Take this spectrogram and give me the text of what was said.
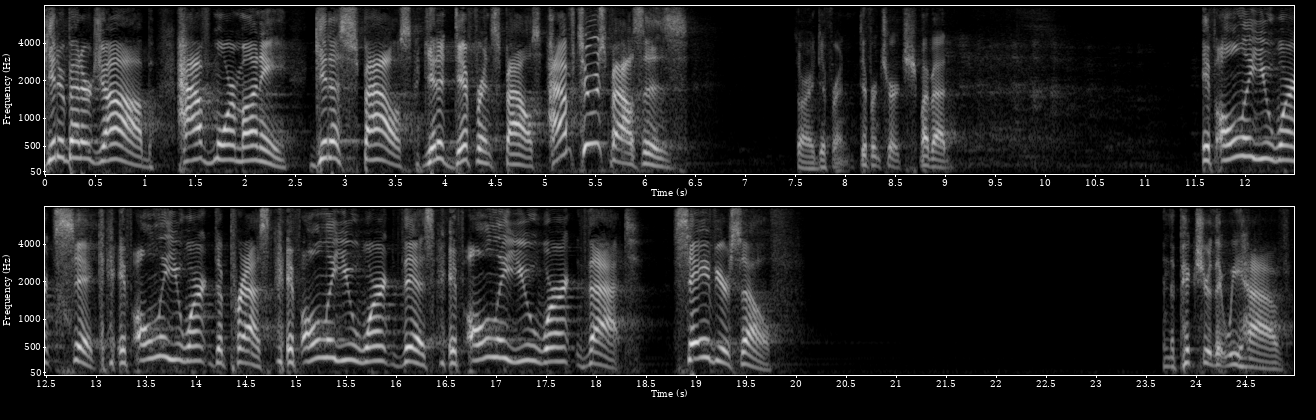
Get a better job. Have more money. Get a spouse. Get a different spouse. Have two spouses. Sorry, different, different church. My bad. If only you weren't sick. If only you weren't depressed. If only you weren't this. If only you weren't that. Save yourself. And the picture that we have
